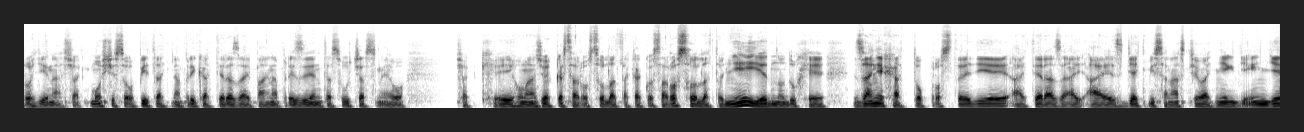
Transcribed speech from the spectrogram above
rodina. Však môžete sa opýtať napríklad teraz aj pána prezidenta súčasného, však jeho manželka sa rozhodla tak, ako sa rozhodla. To nie je jednoduché zanechať to prostredie aj teraz aj, aj s deťmi sa nasťovať niekde inde,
